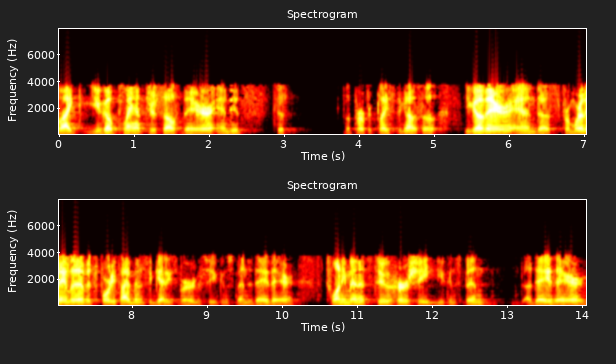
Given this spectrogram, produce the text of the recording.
like you go plant yourself there, and it's the perfect place to go. So you go there, and uh, from where they live, it's 45 minutes to Gettysburg, so you can spend a day there. 20 minutes to Hershey, you can spend a day there,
